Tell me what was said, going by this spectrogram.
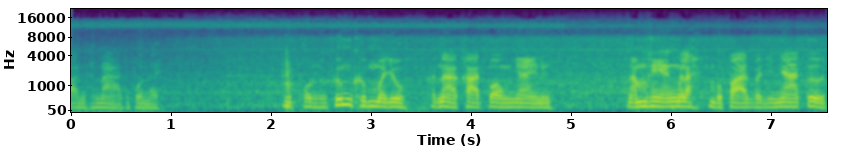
านขนาดทุกคนเลยมีผลก็คึมคึมๆมาอยู่ขนาดขาดปองใหญ่หนึ่งน้ำแห้งมาละบ่ปานปัญญาเกิด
